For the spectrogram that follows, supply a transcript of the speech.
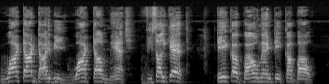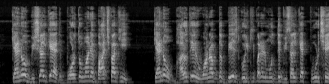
Derby, what a match. Vishal Kaith take a bow man take a bow কেন বিশাল ক্যাথ বর্তমানে বাজ পাখি কেন ভারতের ওয়ান অফ দ্য বেস্ট গোলকিপারের মধ্যে বিশাল ক্যাথ পড়ছে?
